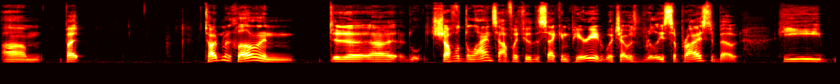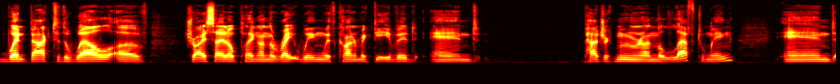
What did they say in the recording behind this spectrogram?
Um, but Todd McLellan did a uh, shuffled the lines halfway through the second period, which I was really surprised about. He went back to the well of Draisaitl playing on the right wing with Connor McDavid and Patrick Maroon on the left wing, and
